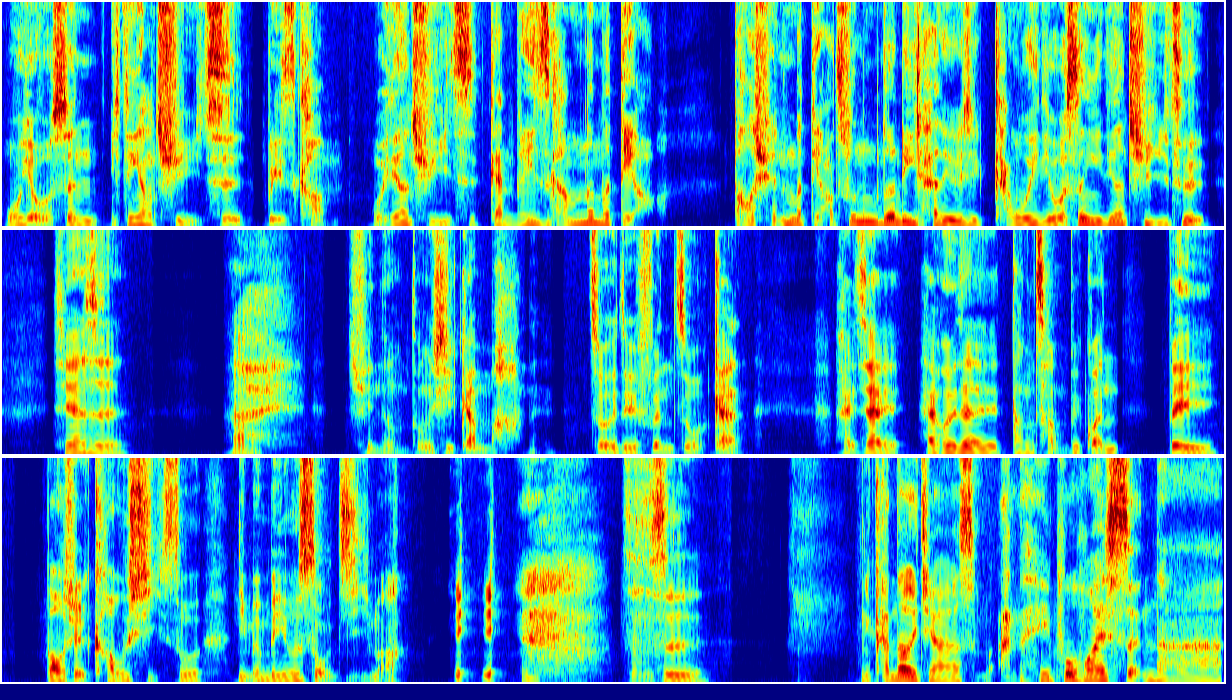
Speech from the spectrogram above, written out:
我有生一定要去一次 BlizzCon，我一定要去一次。干 BlizzCon 那么屌，暴雪那么屌，出那么多厉害的游戏，干我一定我生一定要去一次。现在是，唉，去那种东西干嘛呢？做一堆粪作干，还在还会在当场被关被暴雪拷洗，说你们没有手机吗？真的是。你看到一家什么暗黑破坏神啊、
